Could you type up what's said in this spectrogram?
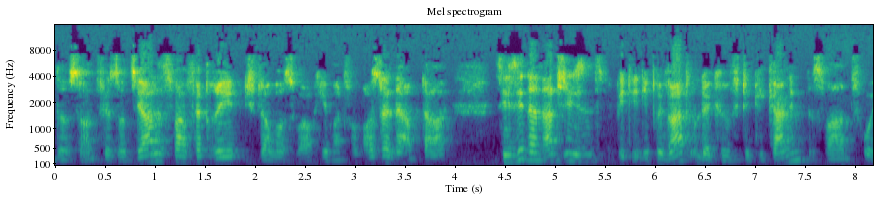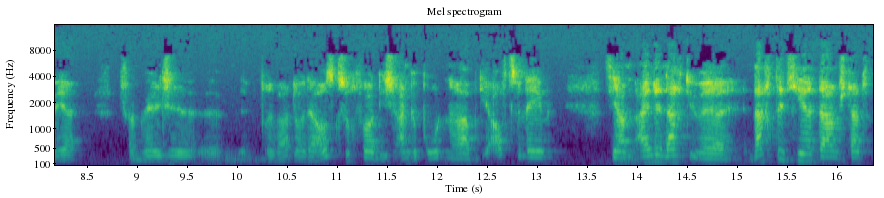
Das Amt für Soziales war vertreten. Ich glaube, es war auch jemand vom Ausländeramt da. Sie sind dann anschließend mit in die Privatunterkünfte gegangen. Das waren vorher schon welche äh, Privatleute ausgesucht worden, die ich angeboten haben, die aufzunehmen. Sie haben eine Nacht übernachtet hier in Darmstadt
